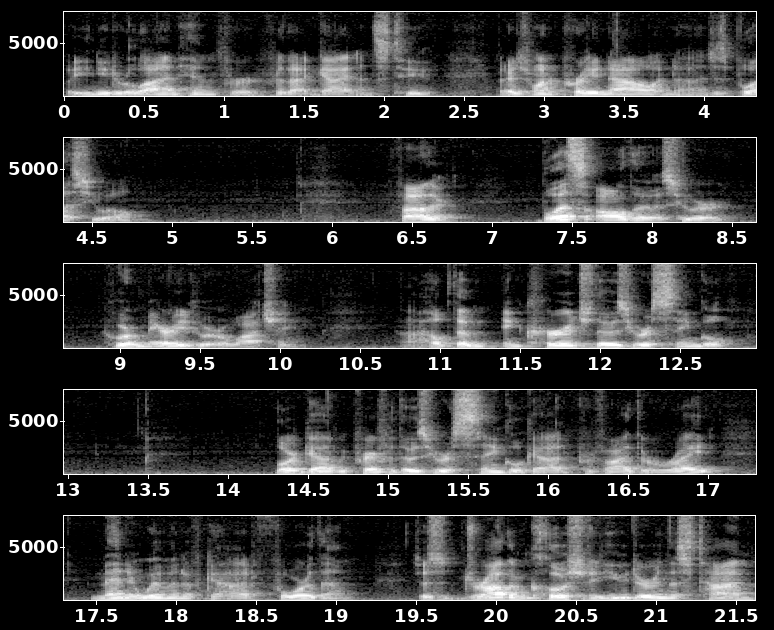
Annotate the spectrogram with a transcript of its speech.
But you need to rely on Him for, for that guidance too. But I just want to pray now and uh, just bless you all. Father, bless all those who are who are married who are watching. Help them encourage those who are single. Lord God, we pray for those who are single, God. Provide the right men and women of God for them. Just draw them closer to you during this time.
